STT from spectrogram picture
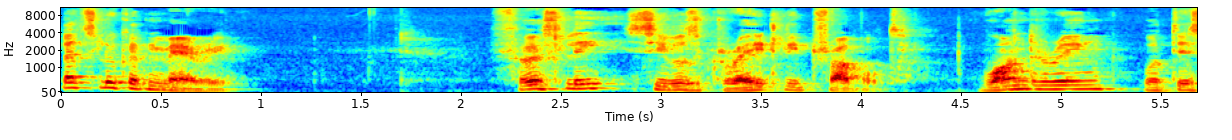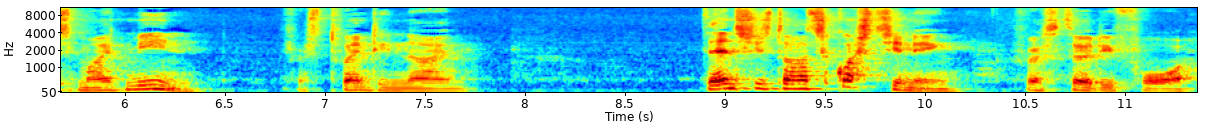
Let's look at Mary. Firstly, she was greatly troubled, wondering what this might mean. Verse 29. Then she starts questioning. Verse 34.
